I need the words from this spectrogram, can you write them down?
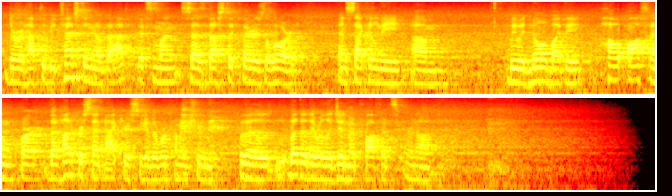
there would have to be testing of that if someone says, Thus declares the Lord. And secondly, um, we would know by the how often or the 100% accuracy of the word coming true, whether, whether they were legitimate prophets or not.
